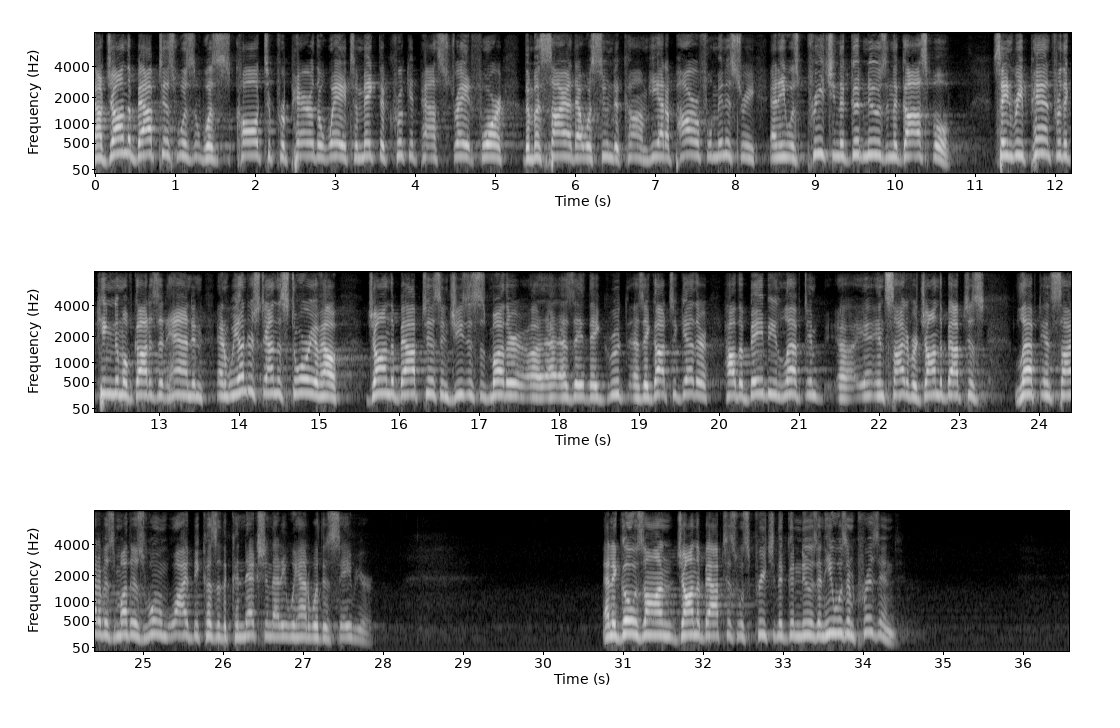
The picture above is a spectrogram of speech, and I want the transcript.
Now, John the Baptist was, was called to prepare the way, to make the crooked path straight for the Messiah that was soon to come. He had a powerful ministry and he was preaching the good news in the gospel, saying, Repent, for the kingdom of God is at hand. And, and we understand the story of how John the Baptist and Jesus' mother, uh, as, they, they grew, as they got together, how the baby leapt in, uh, inside of her. John the Baptist leapt inside of his mother's womb. Why? Because of the connection that he had with his Savior. And it goes on, John the Baptist was preaching the good news and he was imprisoned.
